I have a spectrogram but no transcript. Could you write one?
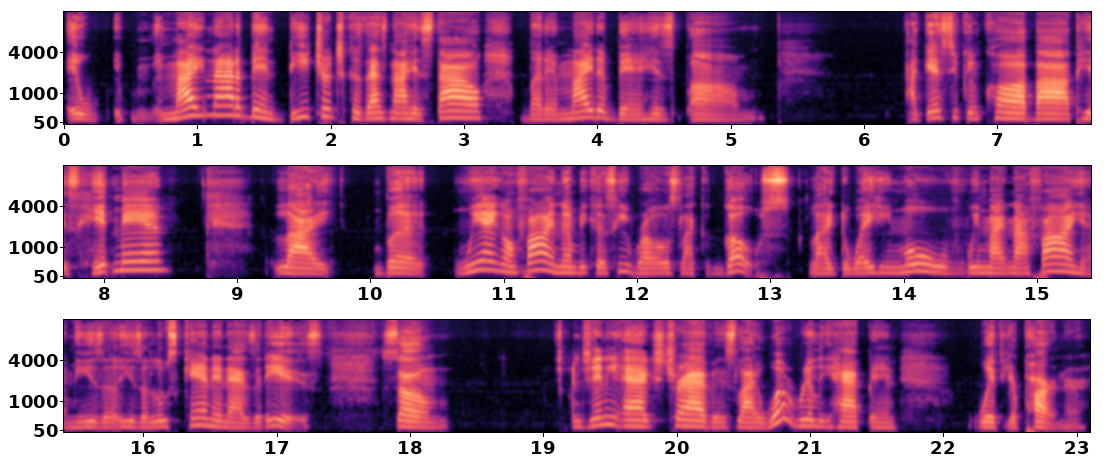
it, it, it might not have been Dietrich because that's not his style, but it might have been his um I guess you can call Bob his hitman. Like, but we ain't gonna find him because he rolls like a ghost. Like the way he move, we might not find him. He's a he's a loose cannon as it is. So Jenny asks Travis, like, what really happened with your partner?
